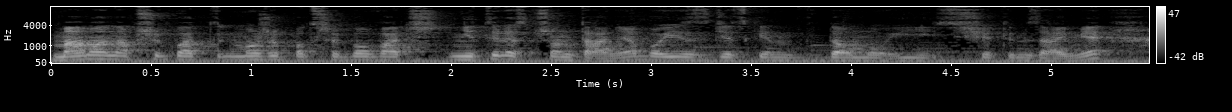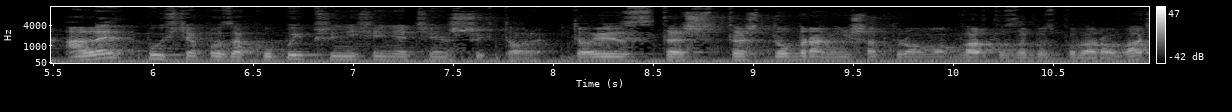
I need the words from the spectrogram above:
Mama na przykład może potrzebować nie tyle sprzątania, bo jest z dzieckiem w domu i się tym zajmie, ale pójścia po zakupy i przyniesienia cięższych toreb. To jest też, też dobra nisza, którą warto zagospodarować,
